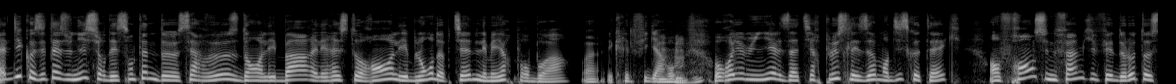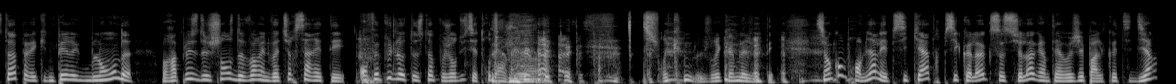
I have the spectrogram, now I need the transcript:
Elle dit qu'aux États-Unis, sur des centaines de serveuses dans les bars et les restaurants, les blondes obtiennent les meilleurs pourboires. Ouais, écrit le Figaro. Mhm. Au Royaume-Uni, elles attirent plus les hommes en discothèque. En France, une femme qui fait de l'autostop avec une perruque blonde aura plus de chances de voir une voiture s'arrêter. On fait plus de l'autostop aujourd'hui, c'est trop dangereux. hein. je, voudrais quand même, je voudrais quand même l'ajouter. Si on comprend bien, les psychiatres, psychologues, sociologues interrogés par le quotidien,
